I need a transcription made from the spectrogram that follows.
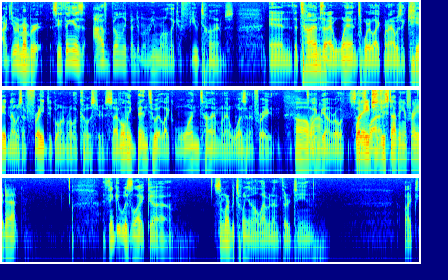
I do remember. See, the thing is, I've only been to Marine World like a few times, and the times that I went were like when I was a kid and I was afraid to go on roller coasters. So I've only been to it like one time when I wasn't afraid Oh to like wow. be on roller. So what age did you stop being afraid at? I think it was like uh, somewhere between eleven and thirteen. Like,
